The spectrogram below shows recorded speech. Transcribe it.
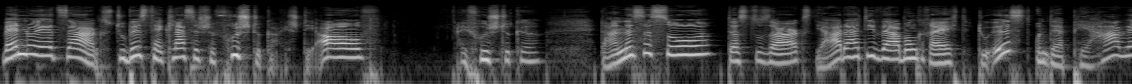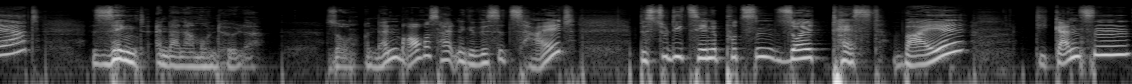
Wenn du jetzt sagst, du bist der klassische Frühstücker, ich stehe auf, ich frühstücke, dann ist es so, dass du sagst, ja, da hat die Werbung recht, du isst und der pH-Wert sinkt in deiner Mundhöhle. So, und dann braucht es halt eine gewisse Zeit, bis du die Zähne putzen solltest, weil die ganzen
